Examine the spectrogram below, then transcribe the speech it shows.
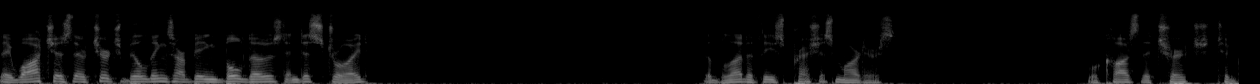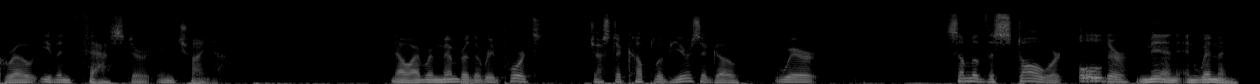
They watch as their church buildings are being bulldozed and destroyed. The blood of these precious martyrs will cause the church to grow even faster in China. Now, I remember the reports just a couple of years ago where some of the stalwart older men and women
